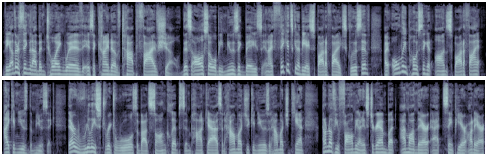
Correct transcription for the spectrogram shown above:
The other thing that I've been toying with is a kind of top five show. This also will be music based, and I think it's going to be a Spotify exclusive. By only posting it on Spotify, I can use the music. There are really strict rules about song clips and podcasts and how much you can use and how much you can't. I don't know if you follow me on Instagram, but I'm on there at St. Pierre on air.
